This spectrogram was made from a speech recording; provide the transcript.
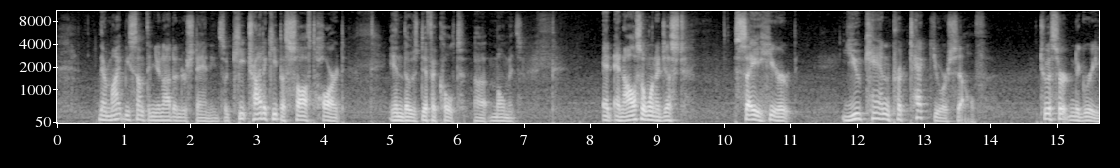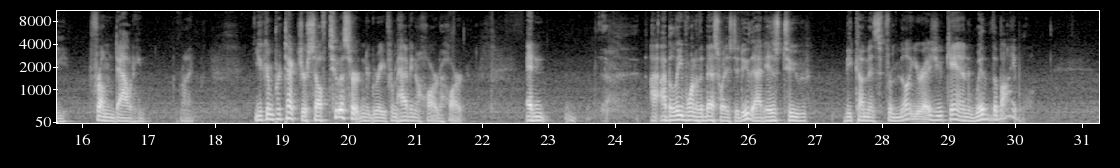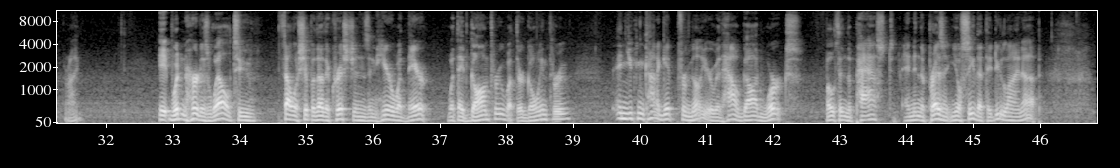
There might be something you're not understanding. So keep, try to keep a soft heart in those difficult uh, moments. And, and I also want to just say here you can protect yourself to a certain degree from doubting, right? You can protect yourself to a certain degree from having a hard heart. And I believe one of the best ways to do that is to become as familiar as you can with the Bible, right? It wouldn't hurt as well to fellowship with other Christians and hear what they're what they've gone through, what they're going through, and you can kind of get familiar with how God works both in the past and in the present. You'll see that they do line up.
